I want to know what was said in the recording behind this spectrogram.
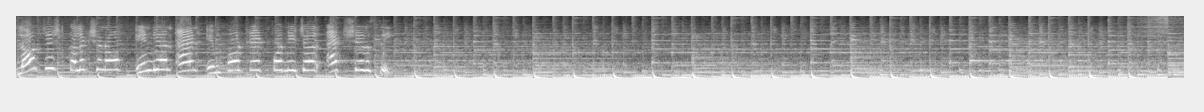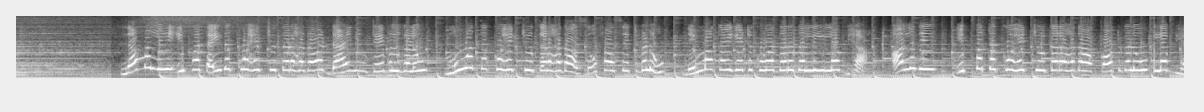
Largest collection of Indian and imported furniture at Chelsea. ನಮ್ಮಲ್ಲಿ ಇಪ್ಪತ್ತೈದಕ್ಕೂ ಹೆಚ್ಚು ತರಹದ ಡೈನಿಂಗ್ ಟೇಬಲ್ಗಳು, ಮೂವತ್ತಕ್ಕೂ ಹೆಚ್ಚು ತರಹದ ಸೋಫಾ ಸೆಟ್ಗಳು ನಿಮ್ಮ ಕೈಗೆಟುಕುವ ದರದಲ್ಲಿ ಲಭ್ಯ. ಅಲ್ಲದೆ ಇಪ್ಪತ್ತಕ್ಕೂ ಹೆಚ್ಚು ತರಹದ ಕಾಟ್ಗಳು ಲಭ್ಯ.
